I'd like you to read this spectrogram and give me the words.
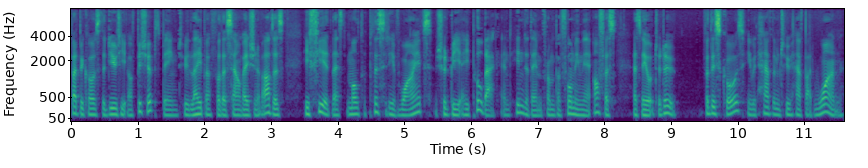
but because the duty of bishops being to labour for the salvation of others, he feared lest multiplicity of wives should be a pullback and hinder them from performing their office as they ought to do. For this cause he would have them to have but one,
